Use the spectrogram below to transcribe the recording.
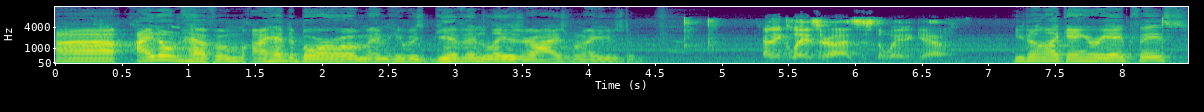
Uh, I don't have him. I had to borrow him, and he was given laser eyes when I used him. I think laser eyes is the way to go. You don't like Angry Ape Face?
